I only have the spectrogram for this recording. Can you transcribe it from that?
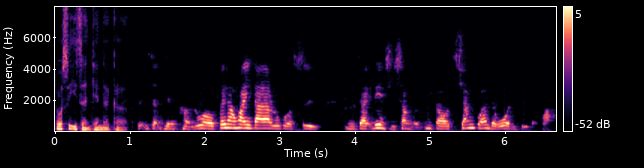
都是一整天的课，是一整天的课。如果非常欢迎大家，如果是你在练习上有遇到相关的问题的话，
